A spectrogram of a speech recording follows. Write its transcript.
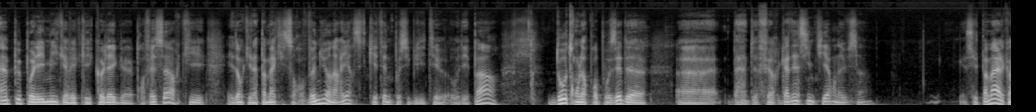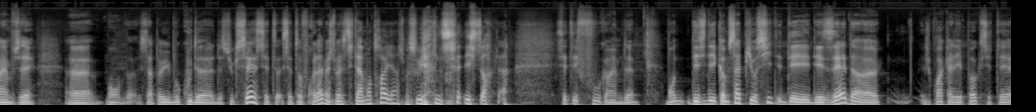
un peu polémique avec les collègues professeurs. Qui... Et donc, il y en a pas mal qui sont revenus en arrière, ce qui était une possibilité au départ. D'autres, on leur proposait de ben, de faire garder un cimetière, on a vu ça. C'est pas mal quand même. Euh, bon, ça n'a pas eu beaucoup de, succès, cette, cette offre-là, mais c'était à Montreuil, hein, je me souviens de cette histoire-là. C'était fou quand même. De, bon, des idées comme ça, puis aussi des, des aides. Euh, je crois qu'à l'époque, c'était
